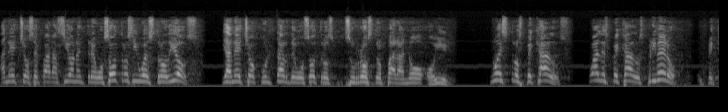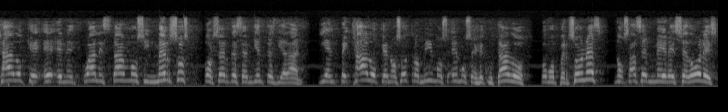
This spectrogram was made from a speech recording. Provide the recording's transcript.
han hecho separación entre vosotros y vuestro Dios y han hecho ocultar de vosotros su rostro para no oír nuestros pecados. ¿Cuáles pecados? Primero, el pecado que, eh, en el cual estamos inmersos por ser descendientes de Adán. Y el pecado que nosotros mismos hemos ejecutado como personas nos hacen merecedores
